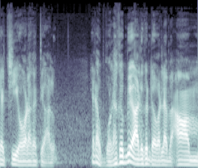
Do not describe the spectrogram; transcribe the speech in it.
கட்சி உலகத்தை ஆளும். ஏன்னா உலகமே ஆளுகின்ற வல்லமை ஆம்.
